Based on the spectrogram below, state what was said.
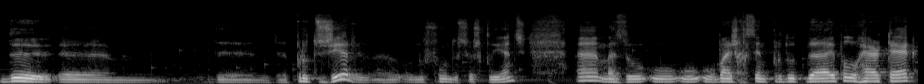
de de, de, proteger, eh, no fundo, os seus clientes, uh, mas o, o, o, mais recente produto da Apple, o AirTag,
